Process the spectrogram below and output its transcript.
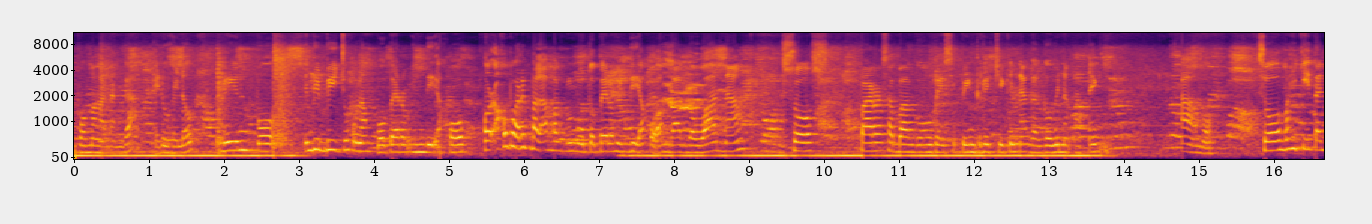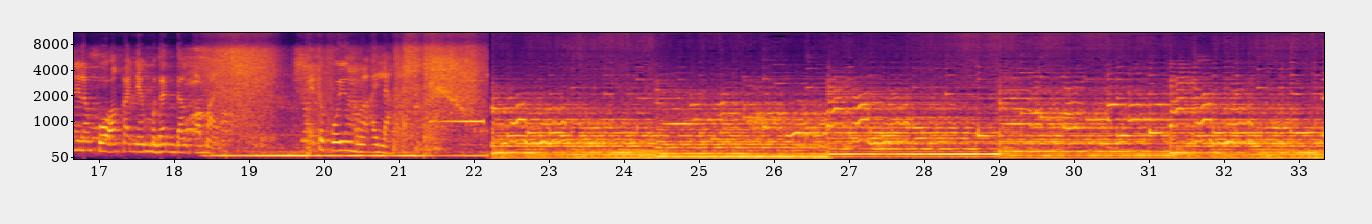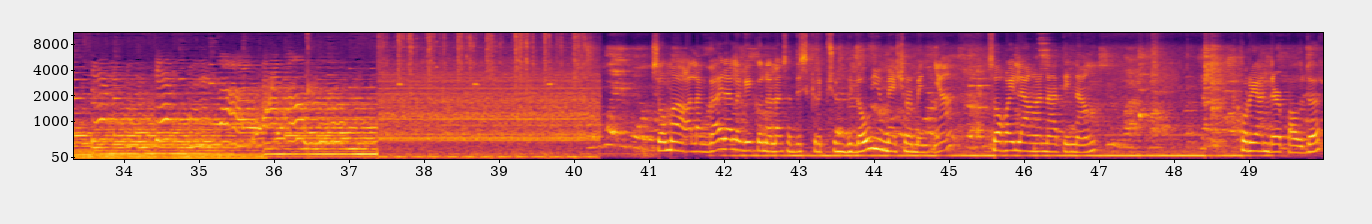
po mga langga. Hello, hello. Ngayon po, ibibidyo ko lang po pero hindi ako, or ako pa rin pala magluluto pero hindi ako ang gagawa ng sauce para sa bagong recipe grilled chicken na gagawin ng ating amo. So, makikita niyo lang po ang kanyang magandang kamay. Ito po yung mga kailangan. So mga kalangga, ilalagay ko na lang sa description below yung measurement niya. So kailangan natin ng coriander powder.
